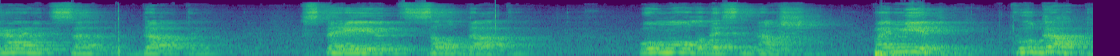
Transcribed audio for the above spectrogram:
Стираются даты, стареют солдаты. О, молодость наша, помедли, куда ты?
